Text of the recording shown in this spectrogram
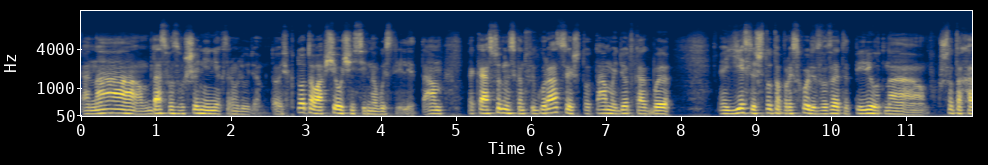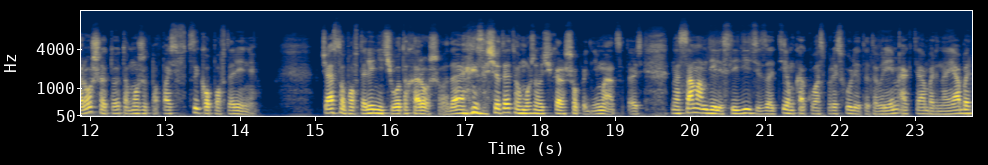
она даст возвышение некоторым людям. То есть кто-то вообще очень сильно выстрелит. Там такая особенность конфигурации, что там идет как бы если что-то происходит вот в этот период на что-то хорошее, то это может попасть в цикл повторения частого повторения чего-то хорошего, да, и за счет этого можно очень хорошо подниматься. То есть на самом деле следите за тем, как у вас происходит это время, октябрь, ноябрь,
